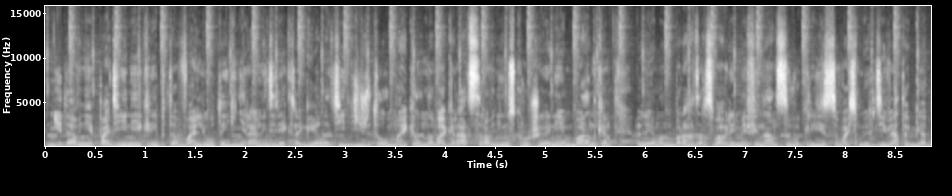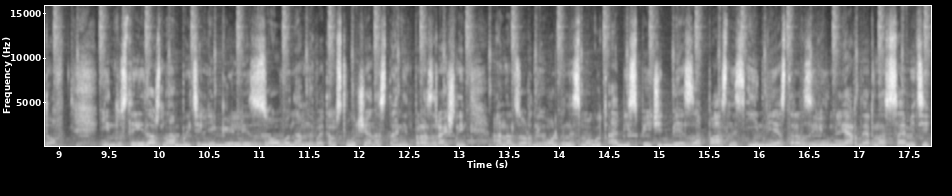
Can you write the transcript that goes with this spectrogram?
Недавнее падение криптовалюты генеральный директор Galaxy Digital Майкл Новоград сравнил с крушением крушением банка Lehman Brothers во время финансового кризиса 8-9 годов. Индустрия должна быть легализована. В этом случае она станет прозрачной, а надзорные органы смогут обеспечить безопасность инвесторов, заявил миллиардер на саммите,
